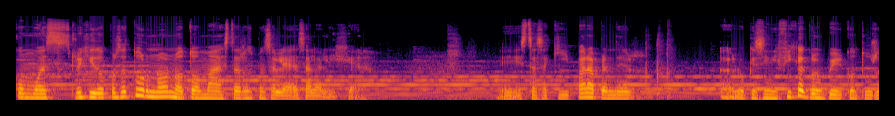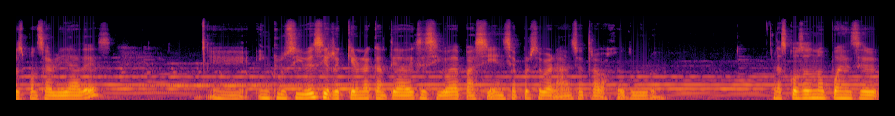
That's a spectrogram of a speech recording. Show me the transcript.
como es regido por Saturno, no toma estas responsabilidades a la ligera. Eh, estás aquí para aprender eh, lo que significa cumplir con tus responsabilidades, eh, inclusive si requiere una cantidad excesiva de paciencia, perseverancia o trabajo duro. Las cosas no pueden ser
